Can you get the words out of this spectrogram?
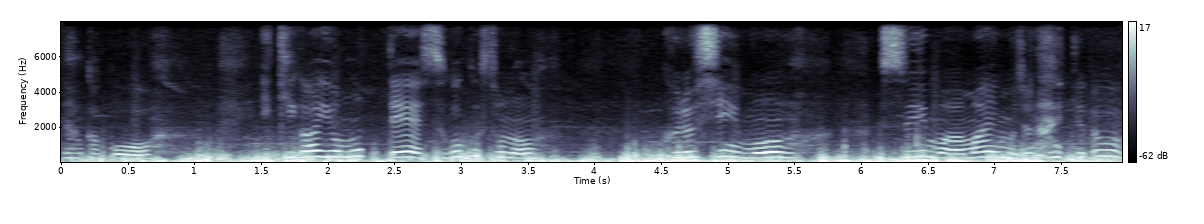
なんかこう生きがいを持ってすごくその苦しいも酸いも甘いもじゃないけど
